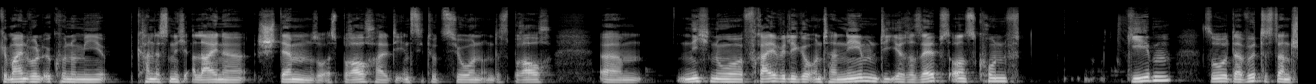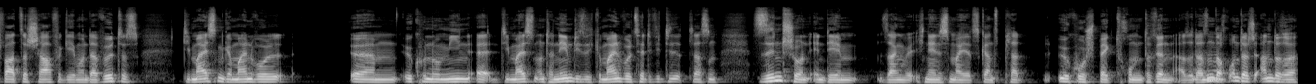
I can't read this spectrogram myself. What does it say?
Gemeinwohlökonomie kann es nicht alleine stemmen. So, es braucht halt die Institution und es braucht ähm, nicht nur freiwillige Unternehmen, die ihre Selbstauskunft geben. So, da wird es dann schwarze Schafe geben und da wird es die meisten Gemeinwohl ähm, Ökonomien, äh, die meisten Unternehmen, die sich gemeinwohl zertifiziert lassen, sind schon in dem, sagen wir, ich nenne es mal jetzt ganz platt, Ökospektrum drin. Also da mhm. sind auch unter andere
